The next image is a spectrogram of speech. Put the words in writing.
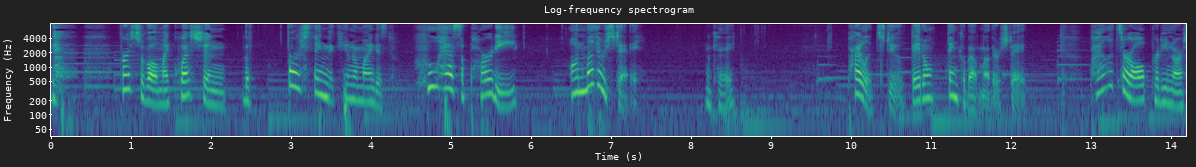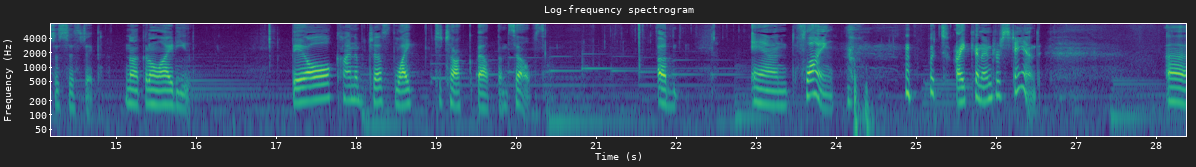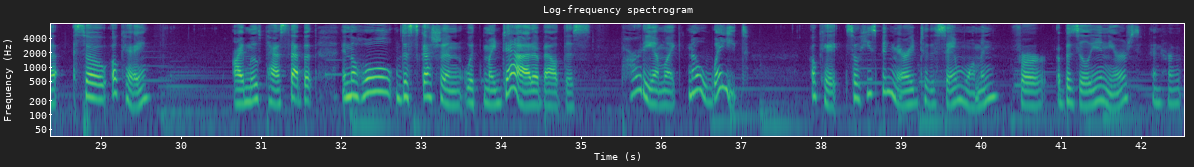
first of all, my question first thing that came to mind is who has a party on Mother's Day? Okay. Pilots do. They don't think about Mother's Day. Pilots are all pretty narcissistic, not gonna lie to you. They all kind of just like to talk about themselves. Um, and flying, which I can understand. Uh, so, okay, I moved past that. But in the whole discussion with my dad about this party, I'm like, no, wait. Okay, so he's been married to the same woman for a bazillion years, and her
